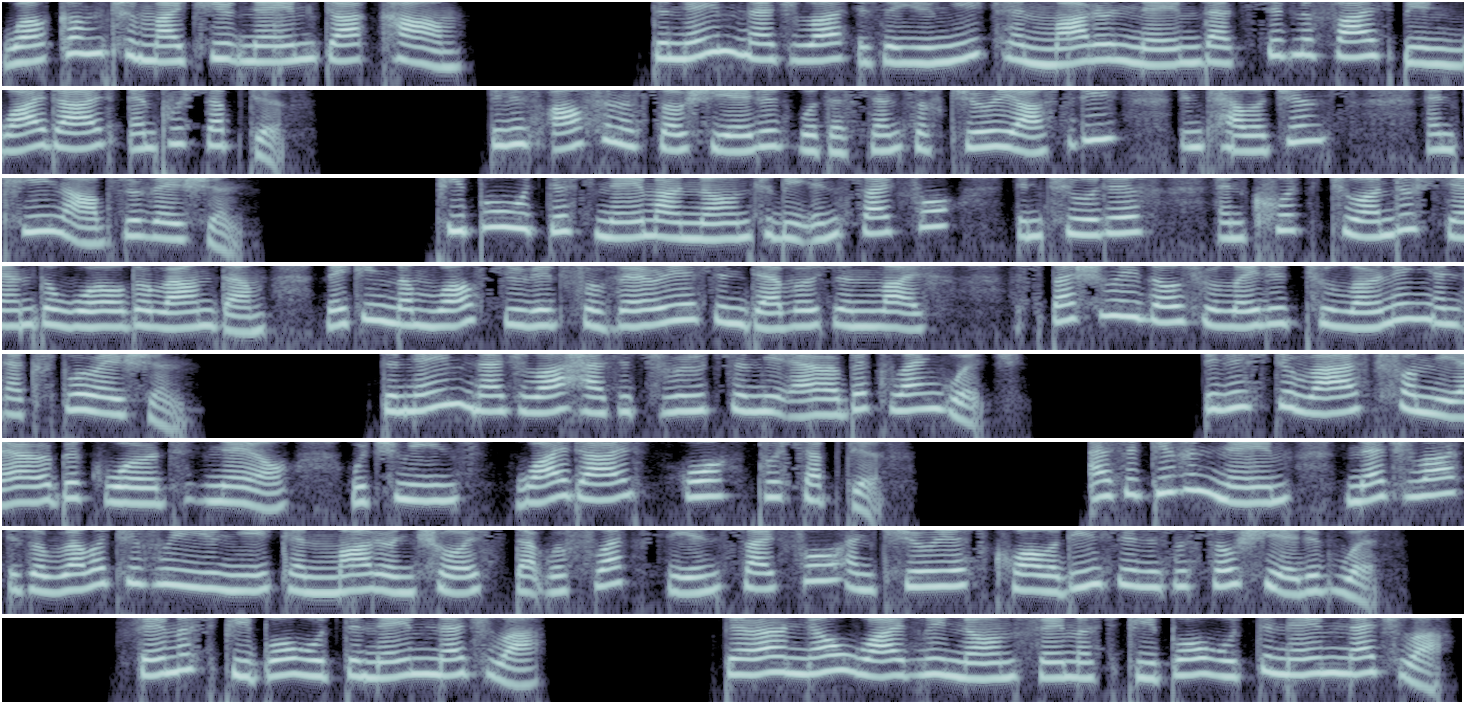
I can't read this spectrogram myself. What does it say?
Welcome to mycutename.com. The name Nejla is a unique and modern name that signifies being wide-eyed and perceptive. It is often associated with a sense of curiosity, intelligence, and keen observation. People with this name are known to be insightful, intuitive, and quick to understand the world around them, making them well suited for various endeavors in life, especially those related to learning and exploration. The name Nejla has its roots in the Arabic language. It is derived from the Arabic word nail, which means wide-eyed or perceptive. As a given name, Nejla is a relatively unique and modern choice that reflects the insightful and curious qualities it is associated with. Famous people with the name Nejla. There are no widely known famous people with the name Nejla.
